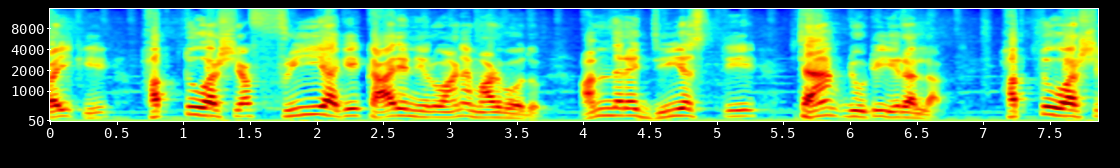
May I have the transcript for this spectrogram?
ಪೈಕಿ ಹತ್ತು ವರ್ಷ ಫ್ರೀಯಾಗಿ ಕಾರ್ಯನಿರ್ವಹಣೆ ಮಾಡ್ಬೋದು. ಅಂದರೆ G S T stamp duty ಇರಲ್ಲ. ಹತ್ತು ವರ್ಷ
